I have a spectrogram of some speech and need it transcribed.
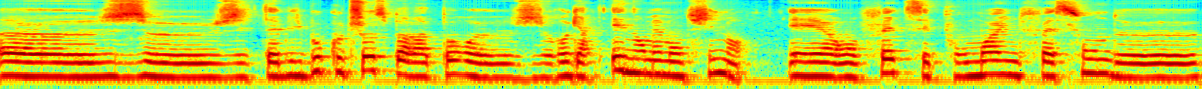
euh, J'établis beaucoup de choses par rapport. Euh, je regarde énormément de films et en fait, c'est pour moi une façon de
